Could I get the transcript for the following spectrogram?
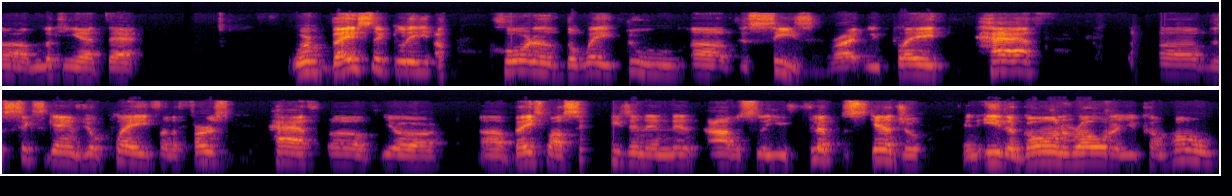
Um, looking at that, we're basically a quarter of the way through uh, the season, right? We played half of the six games you'll play for the first half of your uh, baseball season, and then obviously you flip the schedule and either go on the road or you come home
